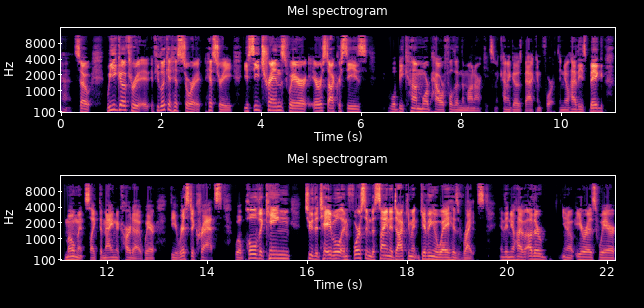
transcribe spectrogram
Uh, so we go through. If you look at histori- history, you see trends where aristocracies will become more powerful than the monarchies. And it kind of goes back and forth. And you'll have these big moments like the Magna Carta where the aristocrats will pull the king to the table and force him to sign a document giving away his rights. And then you'll have other, you know, eras where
